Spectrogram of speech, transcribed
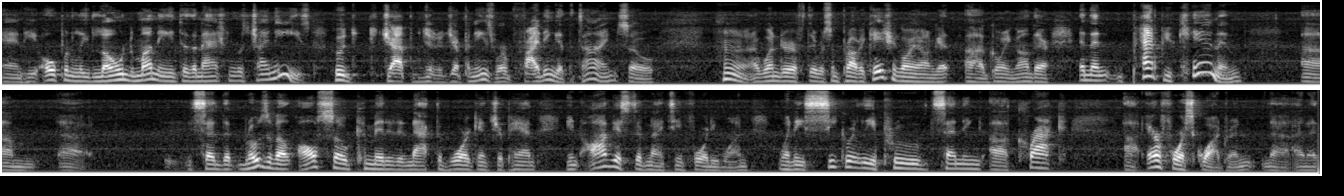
and he openly loaned money to the nationalist Chinese, who Jap- Japanese were fighting at the time. So, hmm, I wonder if there was some provocation going on get, uh, going on there. And then Pat Buchanan um, uh, said that Roosevelt also committed an act of war against Japan in August of 1941 when he secretly approved sending a crack uh, Air Force Squadron, uh, and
